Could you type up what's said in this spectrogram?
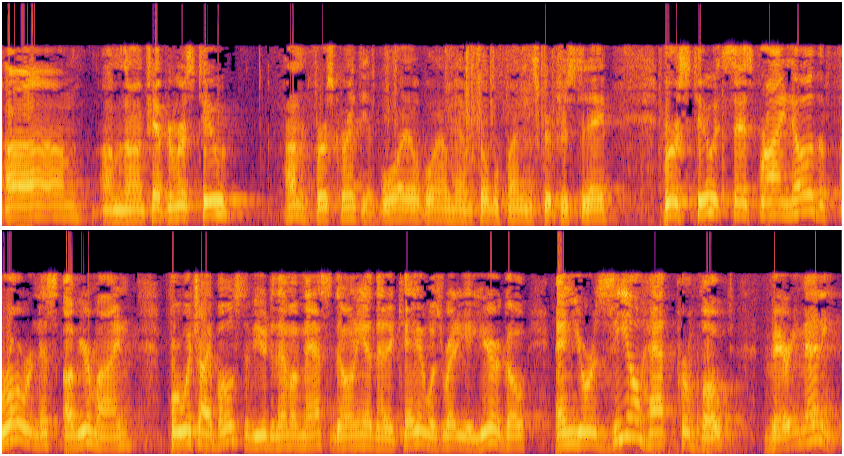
um, I'm in the wrong chapter, verse 2. I'm in 1 Corinthians. Boy, oh boy, I'm having trouble finding the scriptures today. Verse 2, it says, For I know the frowardness of your mind, for which I boast of you to them of Macedonia, that Achaia was ready a year ago, and your zeal hath provoked very many.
